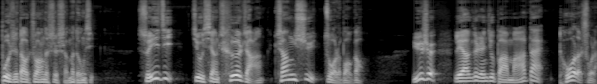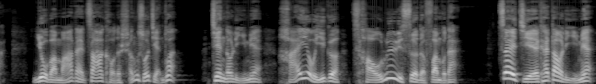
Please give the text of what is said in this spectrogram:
不知道装的是什么东西，随即。就向车长张旭做了报告，于是两个人就把麻袋拖了出来，又把麻袋扎口的绳索剪断，见到里面还有一个草绿色的帆布袋，再解开到里面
